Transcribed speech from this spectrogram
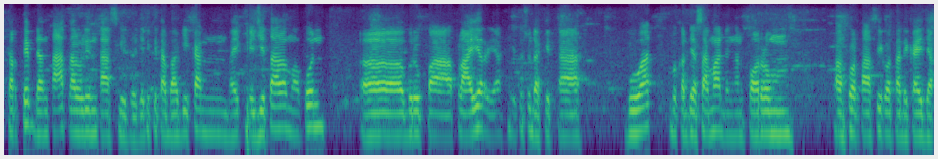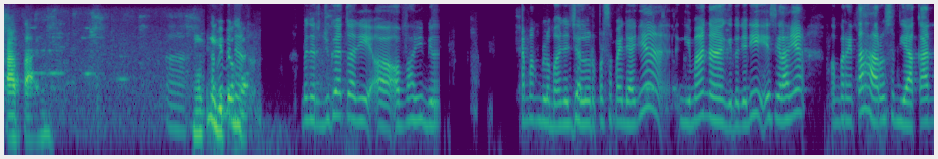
tertib dan taat lalu lintas gitu. Jadi kita bagikan baik digital maupun uh, berupa flyer ya itu sudah kita buat bekerja sama dengan forum transportasi kota DKI Jakarta. Uh, Mungkin gitu bener, bener juga tadi uh, Om Fahmi bilang emang belum ada jalur persepedanya gimana gitu. Jadi istilahnya pemerintah harus sediakan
